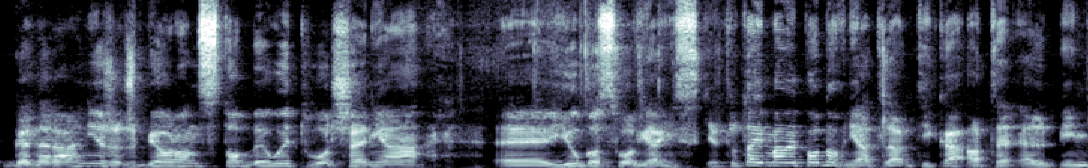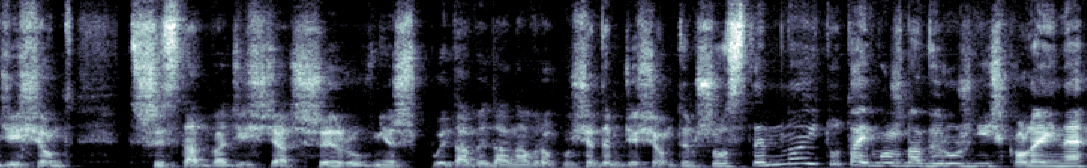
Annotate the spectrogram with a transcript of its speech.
generalnie rzecz biorąc, to były tłoczenia jugosłowiańskie. Tutaj mamy ponownie Atlantika ATL 50 323, również płyta wydana w roku 76. No i tutaj można wyróżnić kolejne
